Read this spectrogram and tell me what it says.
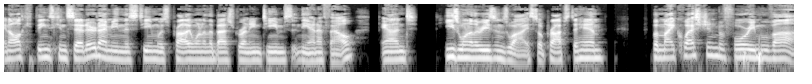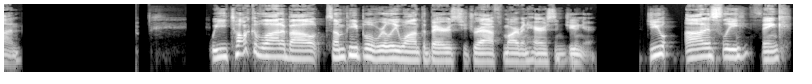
And all things considered, I mean, this team was probably one of the best running teams in the NFL, and he's one of the reasons why. So props to him. But my question before we move on we talk a lot about some people really want the Bears to draft Marvin Harrison Jr. Do you honestly think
